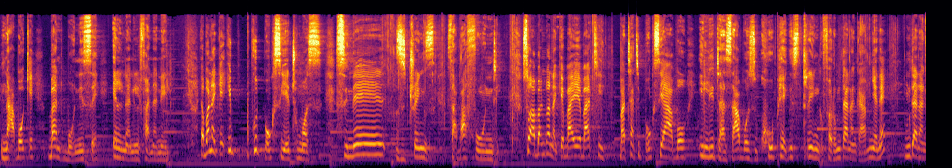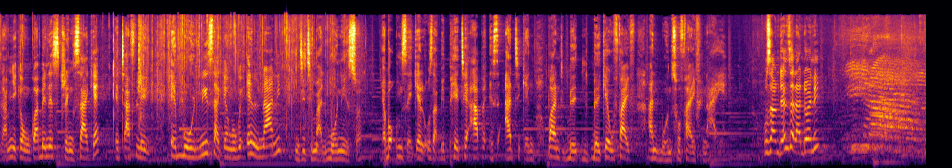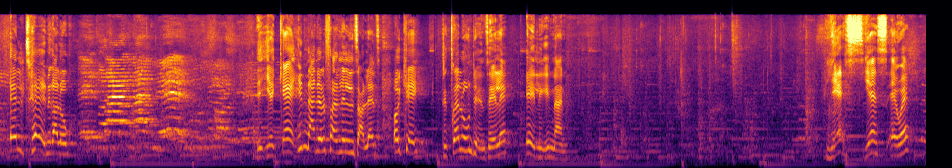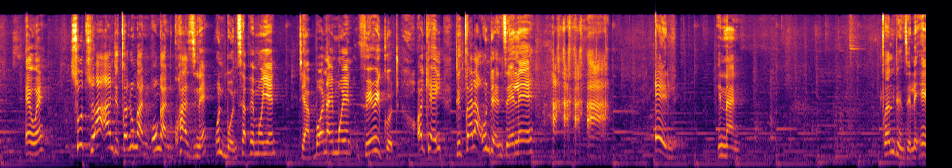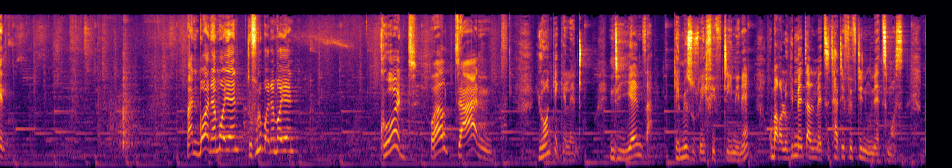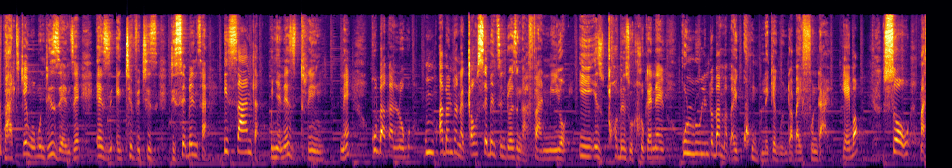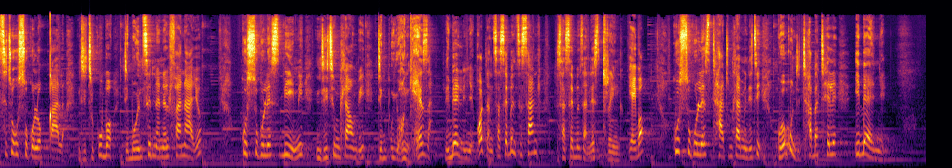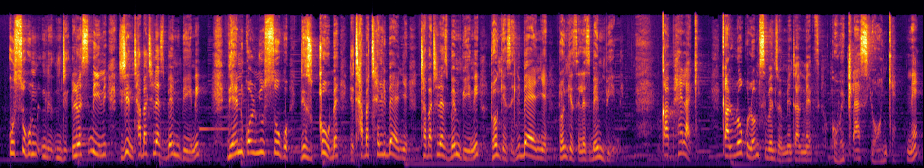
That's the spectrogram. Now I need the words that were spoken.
nabo ke bandibonise elinani lifana neli. Yabona ke kwibhoksi yethu mos sinee-strings zabafundi. So abantwana ke baye bathi bathathe ibhoksi yabo iilida zabo zikhuphe kwistring for umntana ngamnye ne? Umntana ngamnye ke ngoku abe nestring sakhe etafileni ebonisa ke ngoku elinani ndithi maliboniswe. Yabo umzekelo uzawube phethe apha esiathi ke uba ndibeke u-five andibonise u-five naye. Uzawundenzela ntoni? Elitheni kaloku? ye ke inani elifanele lizawulenza okay ndicela undenzele eli inani. Yes yes ewe ewe. Suthi a ndicela ungani- ungandikhwazi ne undibonise apha emoyeni. Ndiyabona emoyeni very good. Okay ndicela undenzele eli inani. Ndicela undenzele eli. Mandibone emoyeni ndifuna ubona emoyeni. Good. Well done. Yonke ke le nto ndiyenza ngemizuzu eyi-15 ne? Kuba kaloku i-mental maths ithatha i-15 minutes mos. But ke ngoku ndizenze ezi activities ndisebenzisa isandla kunye nezitring ne? Kuba kaloku um, abantwana xa usebenzisa into ezingafaniyo izixhobo ezohlukeneyo kulula into yoba mabayikhumbule ke ngento abayifundayo. Yayibo so masithi usuku lokuqala ndithi kubo ndibonise inani elifanayo. Kusuku lesibini ndithi mhlawumbi ndiyongeza libe linye kodwa ndisasebenzisa isandla ndisasebenzisa nestring. Yayibo kusuku lesithathu mhlawumbi ndithi ngoku ndithabathele ibenye. Ndi- lwesibini ndithi ndithabathele zibe mbini then kolunye usuku ndizixube ndithabathele ibenye ndithabathele zibe mbini ndongezele ibenye ndongezele zibe mbini qaphela ke. Kaloku lo msebenzi we-mental maths ngoweklasi yonke ne?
